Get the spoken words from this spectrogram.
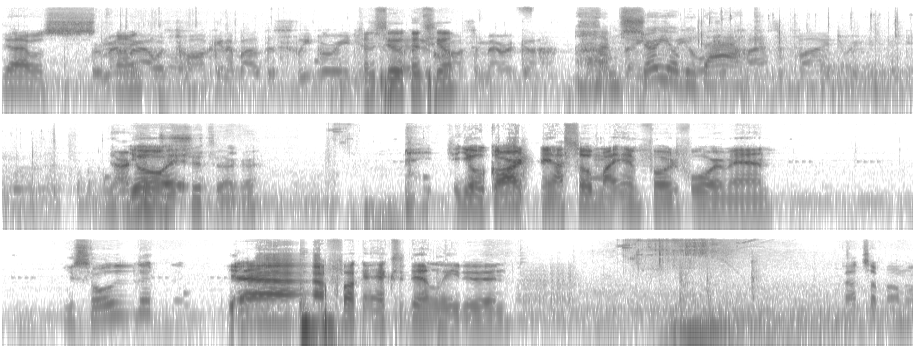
Yeah, I was. remember trying- I was talking about the sleeper agents Conceal, conceal. across America? I'm sure you'll be back. Yeah, I Yo, couldn't do it- shit to that guy. Yo, Gardner, I sold my M44, man. You sold it? Yeah, I fucking accidentally, dude. That's a bummer.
